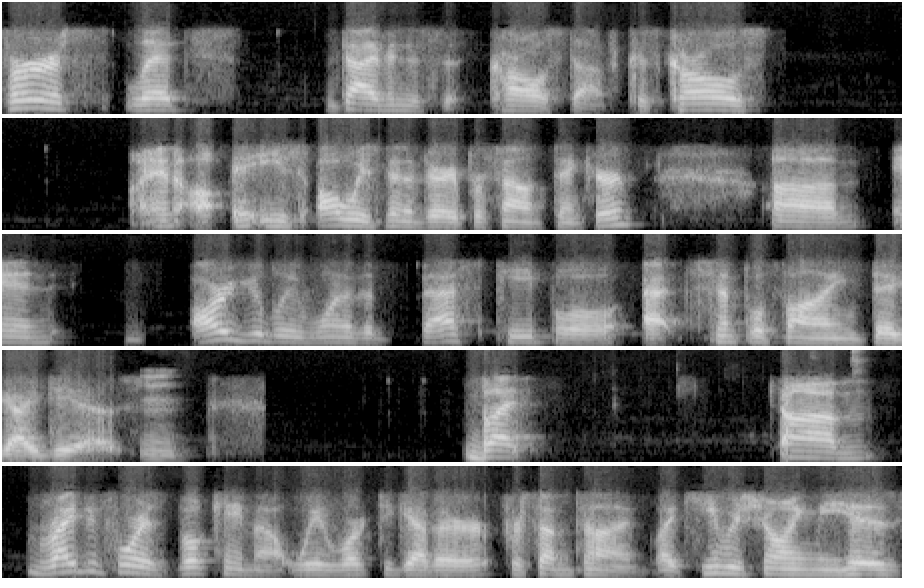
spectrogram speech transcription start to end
first let's dive into Carl's stuff because Carl's and uh, he's always been a very profound thinker, um, and arguably one of the best people at simplifying big ideas. Mm. But um, right before his book came out, we had worked together for some time. Like he was showing me his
